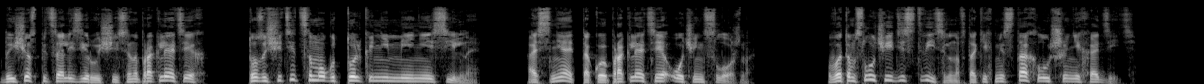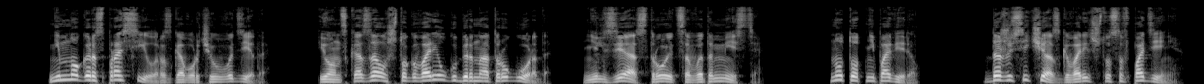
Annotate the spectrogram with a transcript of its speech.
да еще специализирующийся на проклятиях, то защититься могут только не менее сильные, а снять такое проклятие очень сложно. В этом случае действительно в таких местах лучше не ходить. Немного расспросил разговорчивого деда, и он сказал, что говорил губернатору города, нельзя строиться в этом месте. Но тот не поверил. Даже сейчас говорит, что совпадение.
